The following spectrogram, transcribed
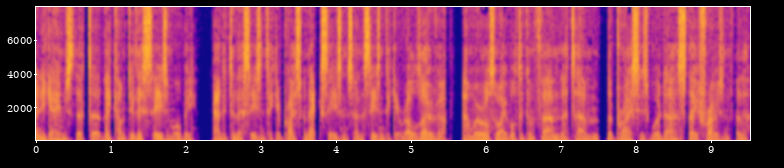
any games that uh, they come to this season will be added to their season ticket price for next season. So the season ticket rolls over. And we're also able to confirm that um, the prices would uh, stay frozen for the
